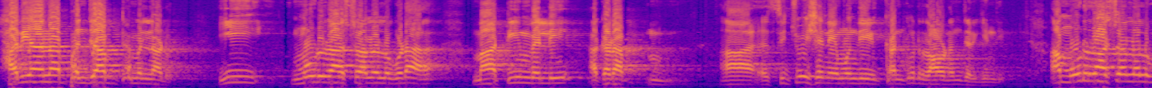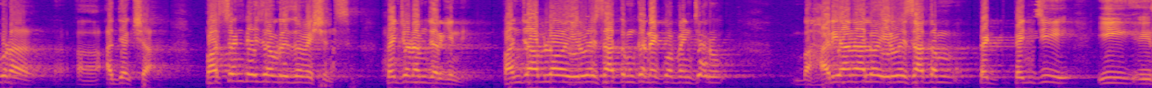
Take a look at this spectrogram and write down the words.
హర్యానా పంజాబ్ తమిళనాడు ఈ మూడు రాష్ట్రాలలో కూడా మా టీం వెళ్ళి అక్కడ ఆ సిచ్యువేషన్ ఏముంది కనుక్కొని రావడం జరిగింది. ఆ మూడు రాష్ట్రాలలో కూడా అధ్యక్ష పర్సంటేజ్ ఆఫ్ రిజర్వేషన్స్ పెంచడం జరిగింది. పంజాబ్లో ఇరవై శాతం కన్నా ఎక్కువ పెంచారు. హర్యానాలో ఇరవై శాతం పె- పెంచి ఈ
